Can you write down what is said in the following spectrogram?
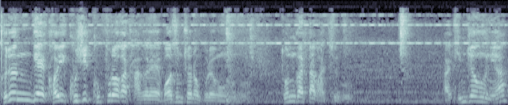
그런 게 거의 99%가 다 그래. 머슴처럼 부려먹는 거. 돈 갖다 바치고. 아, 김정은이야?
